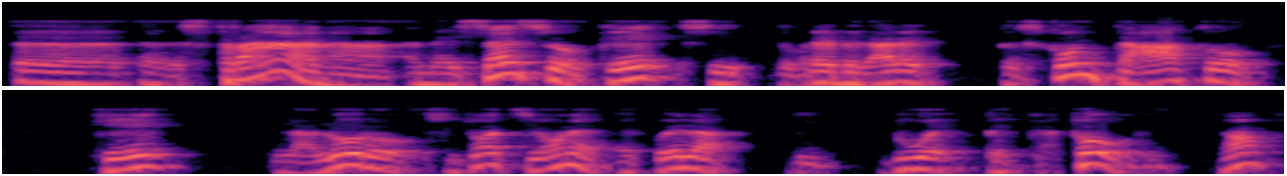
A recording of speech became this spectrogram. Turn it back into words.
eh, eh, strana, nel senso che si dovrebbe dare per scontato che la loro situazione è quella di due peccatori, no?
